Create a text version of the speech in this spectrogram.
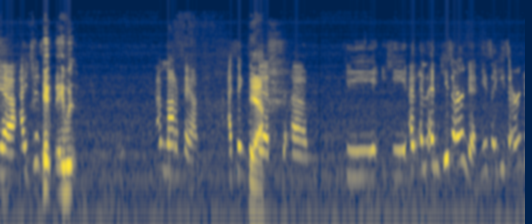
Yeah, I just it, it was. I'm not a fan. I think that, yeah. that um, he he and, and, and, he's earned it. He's he's earned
